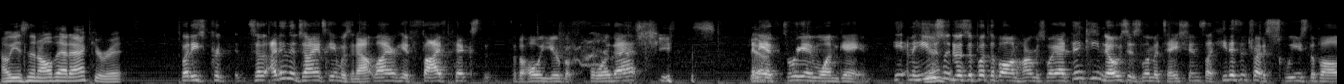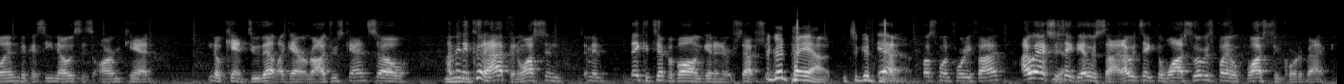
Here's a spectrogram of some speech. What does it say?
how he isn't all that accurate. But he's so I think the Giants game was an outlier. He had five picks for the whole year before that, Jesus. and yeah. he had three in one game. He, I mean, he usually doesn't put the ball in harm's way. I think he knows his limitations. Like he doesn't try to squeeze the ball in because he knows his arm can't, you know, can't do that like Aaron Rodgers can. So, mm-hmm. I mean, it mm-hmm. could happen. Washington. I mean, they could tip a ball and get an interception. It's a good payout. It's a good payout. Yeah, plus 145. I would actually yeah. take the other side. I would take the Wash. Whoever's playing with Washington quarterback.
